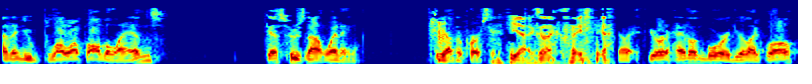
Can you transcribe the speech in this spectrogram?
and then you blow up all the lands, guess who's not winning? The other person. Yeah, exactly. Yeah. You know, if you're ahead on board, you're like, well,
